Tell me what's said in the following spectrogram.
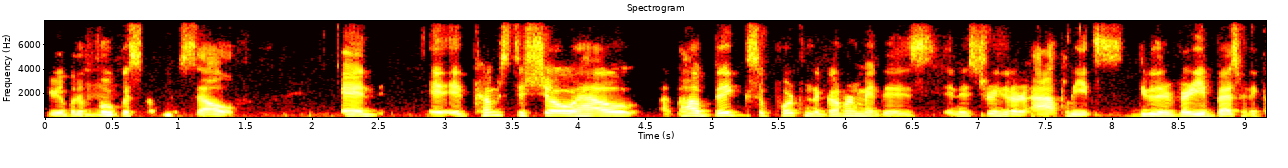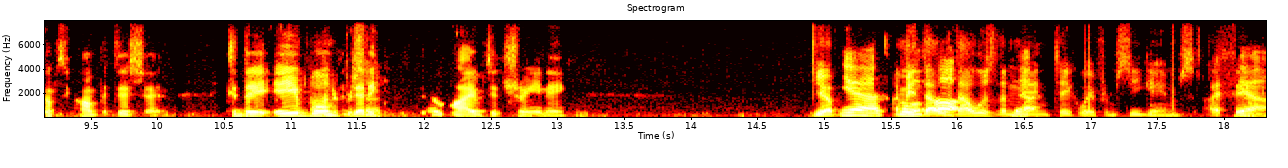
You're able to Mhm. focus on yourself, and it, it comes to show how how big support from the government is in ensuring that our athletes do their very best when it comes to competition. Because they're able to 100%. dedicate their lives to training. Yep. Yeah. I mean, that, uh, that was the yeah. main takeaway from Sea Games, I think. Yeah.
